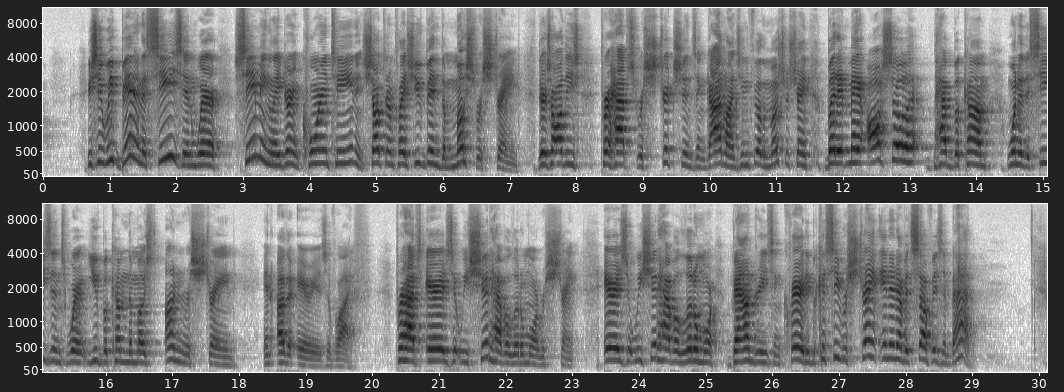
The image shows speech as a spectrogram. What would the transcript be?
You see, we've been in a season where seemingly during quarantine and shelter in place, you've been the most restrained. There's all these perhaps restrictions and guidelines, and you feel the most restrained, but it may also have become one of the seasons where you've become the most unrestrained in other areas of life. Perhaps areas that we should have a little more restraint areas that we should have a little more boundaries and clarity because, see, restraint in and of itself isn't bad.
